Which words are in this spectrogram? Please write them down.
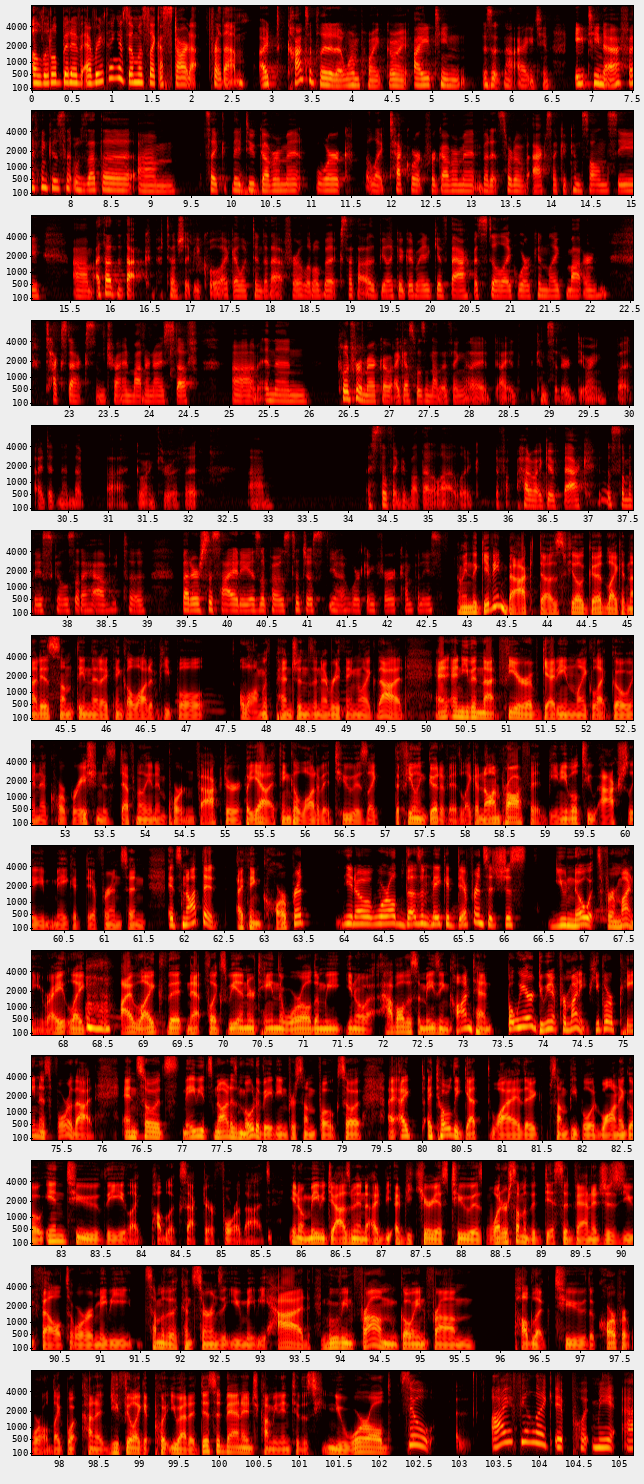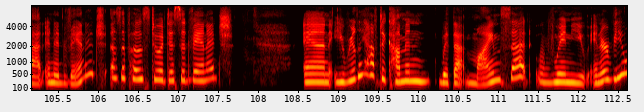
a little bit of everything. It's almost like a startup for them. I t- contemplated at one point going I-18, is it not I-18? 18F, I think is that, was that the, um, it's like they do government work, like tech work for government, but it sort of acts like a consultancy. Um, I thought that that could potentially be cool. Like I looked into that for a little bit because I thought it would be like a good way to give back, but still like work in like modern tech stacks and try and modernize stuff. Um, and then Code for America, I guess, was another thing that I I had considered doing, but I didn't end up uh, going through with it. Um, I still think about that a lot. Like, if how do I give back some of these skills that I have to better society as opposed to just you know working for companies? I mean, the giving back does feel good. Like, and that is something that I think a lot of people, along with pensions and everything like that, and, and even that fear of getting like let go in a corporation is definitely an important factor. But yeah, I think a lot of it too is like the feeling good of it, like a nonprofit, being able to actually make a difference. And it's not that I think corporate, you know, world doesn't make a difference. It's just you know it's for money, right? Like Mhm. I like that Netflix we entertain the world and we, you know, have all this amazing content, but we are doing it for money. People are paying us for that. And so it's maybe it's not as motivating for some folks. So I I, I totally get why they some people would want to go into the like public sector for that. You know, maybe Jasmine, I'd be I'd be curious too is what are some of the disadvantages you felt or maybe some of the concerns that you maybe had moving from going from public to the corporate world? Like, what kind of do you feel like it put you at a disadvantage coming into this new world? So uh, I feel like it put me at an advantage as opposed to a disadvantage. And you really have to come in with that mindset when you interview.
